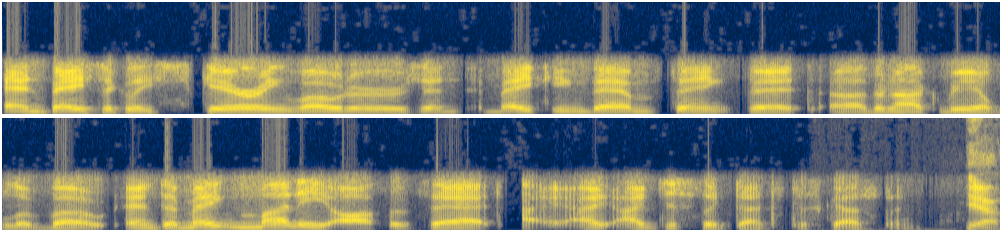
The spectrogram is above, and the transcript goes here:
and basically scaring voters and making them think that uh, they're not going to be able to vote. And to make money off of that, I, I, I just think that's disgusting. Yeah,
